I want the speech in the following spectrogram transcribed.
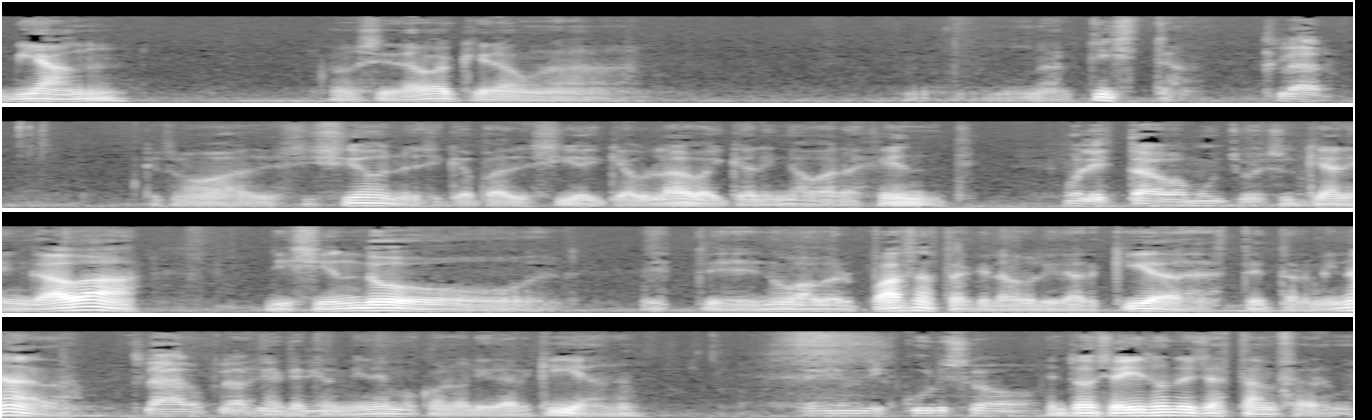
bien consideraba que era una, una artista Claro. que tomaba decisiones y que aparecía y que hablaba y que arengaba a la gente Molestaba mucho eso. y que arengaba diciendo este, no va a haber paz hasta que la oligarquía esté terminada, Claro, claro. hasta que tenía, terminemos con la oligarquía, ¿no? tenía un discurso. Entonces ahí es donde ella está enferma.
